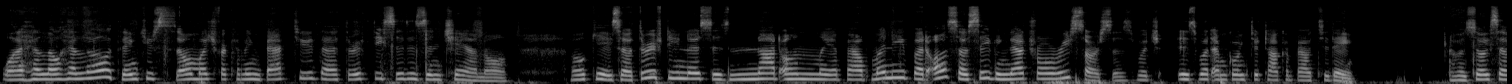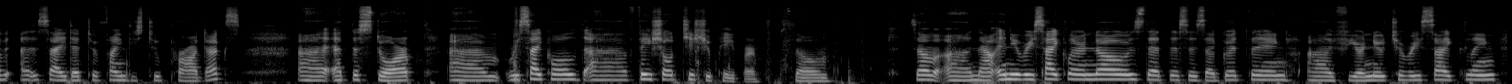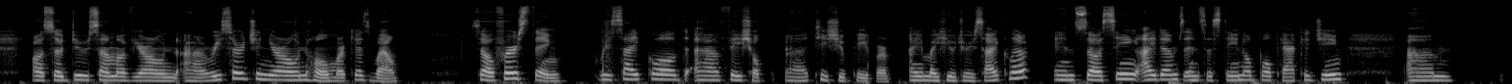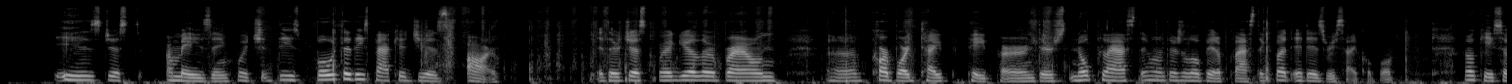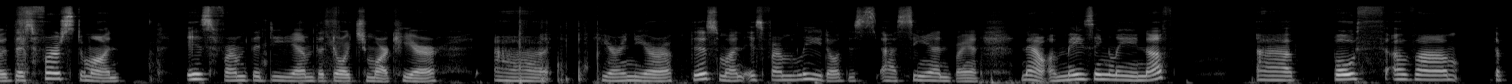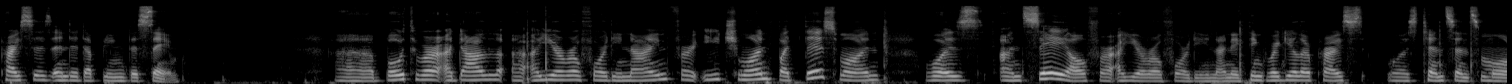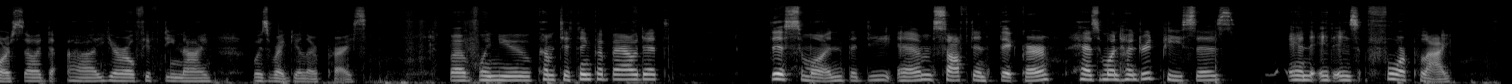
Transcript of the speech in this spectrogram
Well, hello, hello. Thank you so much for coming back to the Thrifty Citizen channel. Okay, so thriftiness is not only about money, but also saving natural resources, which is what I'm going to talk about today. I was so excited to find these two products uh, at the store. Um, recycled uh, facial tissue paper. So so uh, now any recycler knows that this is a good thing. Uh, if you're new to recycling, also do some of your own uh, research and your own homework as well. So first thing, recycled uh, facial uh, tissue paper. I am a huge recycler, and so seeing items in sustainable packaging um, is just amazing. Which these both of these packages are. They're just regular brown uh, cardboard type paper and there's no plastic well there's a little bit of plastic but it is recyclable. Okay so this first one is from the DM the Deutschmark here uh, here in Europe. This one is from Lidl this uh, CN brand. Now amazingly enough uh, both of um, the prices ended up being the same uh, both were a dollar, uh, a euro 49 for each one, but this one was on sale for a euro 49. I think regular price was 10 cents more, so uh, euro 59 was regular price. But when you come to think about it, this one, the DM Soft and Thicker, has 100 pieces and it is 4 ply.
